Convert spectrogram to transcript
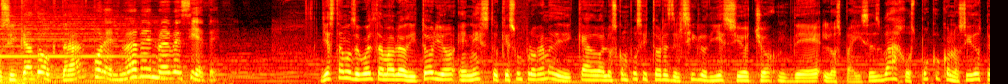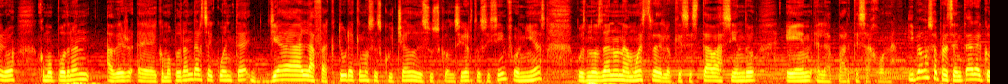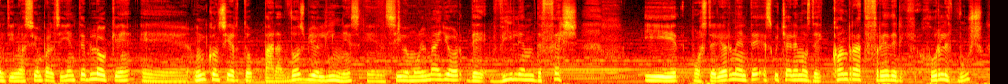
Música Docta por el 997. Ya estamos de vuelta, amable auditorio, en esto que es un programa dedicado a los compositores del siglo XVIII de los Países Bajos, poco conocidos, pero como podrán, haber, eh, como podrán darse cuenta, ya la factura que hemos escuchado de sus conciertos y sinfonías, pues nos dan una muestra de lo que se estaba haciendo en la parte sajona. Y vamos a presentar a continuación para el siguiente bloque eh, un concierto para dos violines en si bemol mayor de Willem de Fesch y posteriormente escucharemos de Conrad Friedrich Hurlefbusch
